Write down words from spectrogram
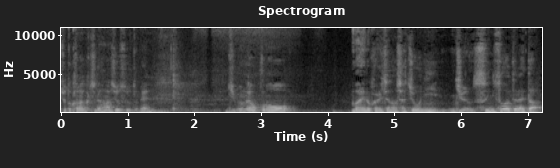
ちょっと辛口な話をするとね、自分がこの前の会社の社長に純粋に育てられたっ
